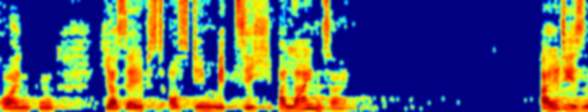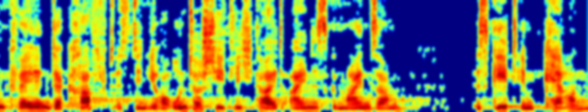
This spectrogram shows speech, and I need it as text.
Freunden, ja selbst aus dem mit sich Alleinsein. All diesen Quellen der Kraft ist in ihrer Unterschiedlichkeit eines gemeinsam. Es geht im Kern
